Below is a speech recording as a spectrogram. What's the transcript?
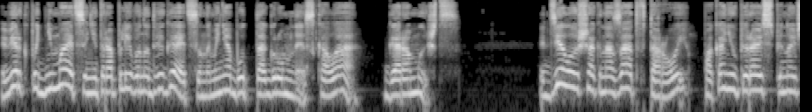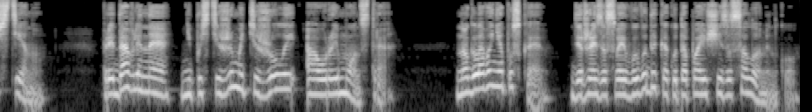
Верк поднимается и неторопливо надвигается на меня, будто огромная скала, гора мышц. Делаю шаг назад, второй, пока не упираюсь спиной в стену придавленная непостижимо тяжелой аурой монстра. Но головы не опускаю, держась за свои выводы, как утопающий за соломинку.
